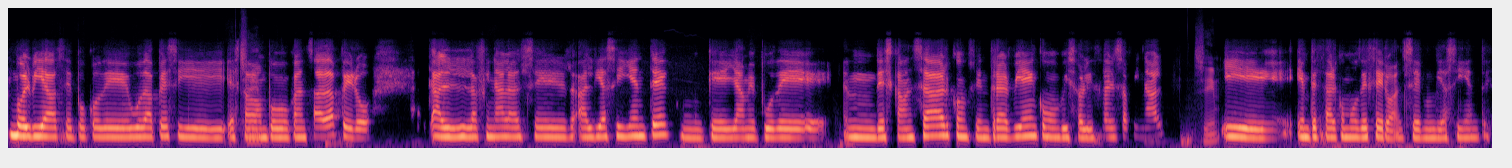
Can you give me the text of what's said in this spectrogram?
volví hace poco de Budapest y estaba un poco cansada, pero a la final al ser al día siguiente, que ya me pude mm, descansar, concentrar bien, como visualizar esa final y empezar como de cero al ser un día siguiente.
